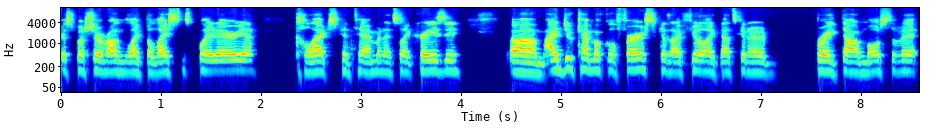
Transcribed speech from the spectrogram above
especially around like the license plate area, collects contaminants like crazy. Um, I do chemical first because I feel like that's gonna break down most of it.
